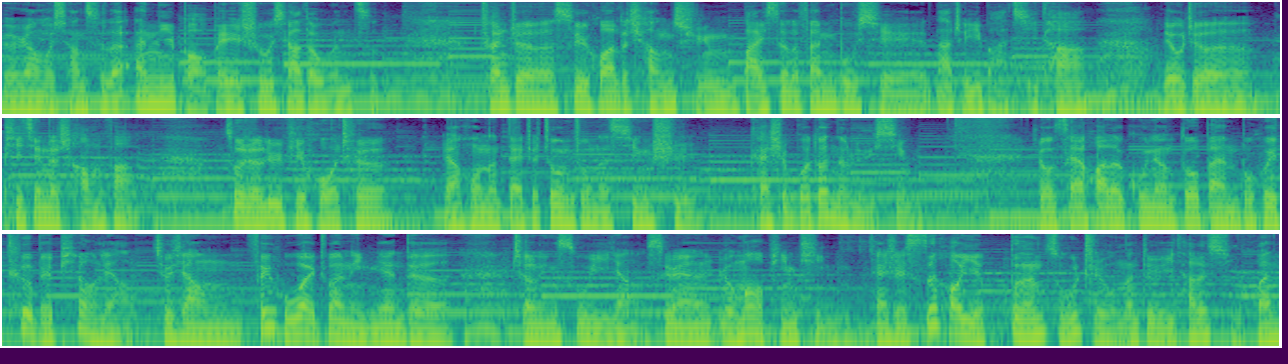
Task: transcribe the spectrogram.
歌，让我想起了安妮宝贝书下的文字。穿着碎花的长裙，白色的帆布鞋，拿着一把吉他，留着披肩的长发，坐着绿皮火车，然后呢，带着重重的心事，开始不断的旅行。有才华的姑娘多半不会特别漂亮，就像《飞狐外传》里面的陈灵素一样，虽然容貌平平，但是丝毫也不能阻止我们对于她的喜欢。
